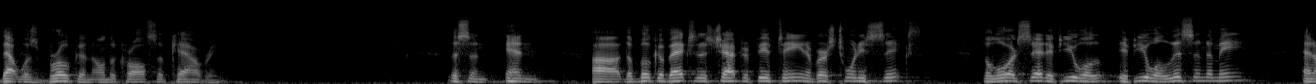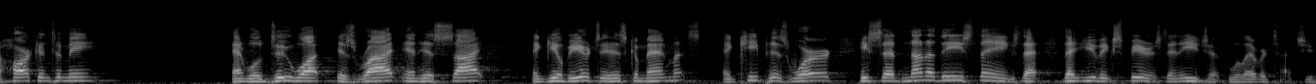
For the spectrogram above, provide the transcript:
that was broken on the cross of Calvary. Listen, in uh, the book of Exodus, chapter 15, and verse 26, the Lord said, if you, will, if you will listen to me and hearken to me, and will do what is right in his sight, and give ear to his commandments, and keep his word, he said, none of these things that, that you've experienced in Egypt will ever touch you.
